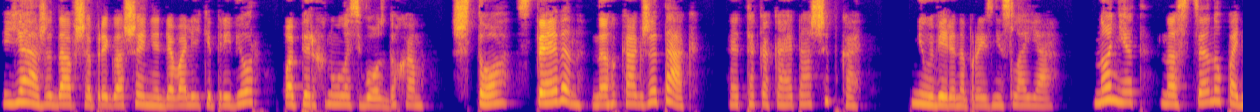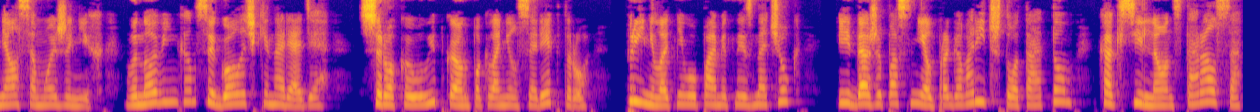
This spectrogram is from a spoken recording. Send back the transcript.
Я, ожидавшая приглашения для Валики Тривер, поперхнулась воздухом. «Что? Стевен? Но как же так? Это какая-то ошибка», — неуверенно произнесла я. Но нет, на сцену поднялся мой жених в новеньком с иголочки наряде, С широкой улыбкой он поклонился ректору, принял от него памятный значок и даже посмел проговорить что-то о том, как сильно он старался,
